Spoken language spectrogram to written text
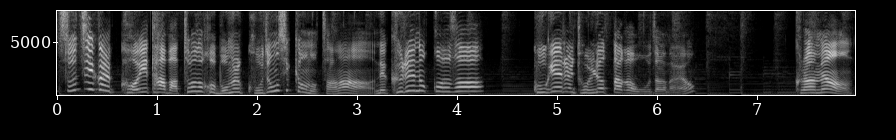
수직을 거의 다 맞춰놓고 몸을 고정시켜 놓잖아. 근데 그래놓고서 고개를 돌렸다가 오잖아요. 그러면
